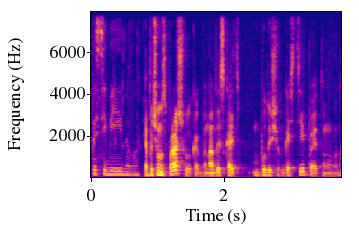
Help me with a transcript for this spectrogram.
по-семейному. Я почему спрашиваю, как бы надо искать будущих гостей, поэтому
